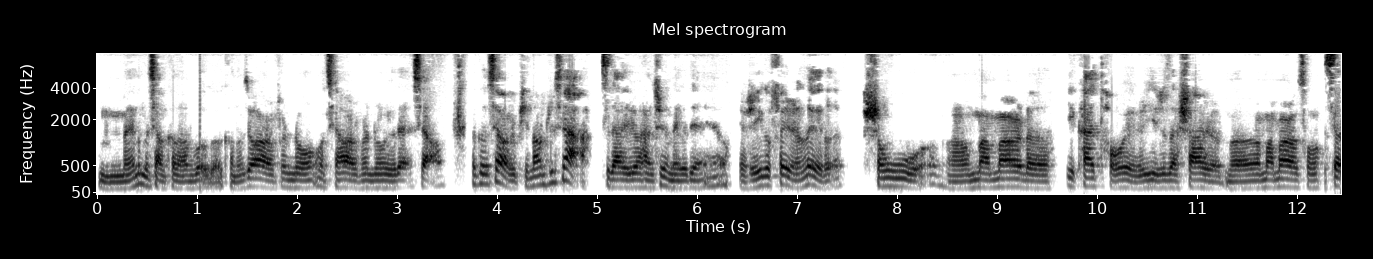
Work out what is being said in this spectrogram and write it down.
没那么像柯南伯格，可能就二十分钟，前二十分钟有点像，那更像是《皮囊之下》斯嘉丽约翰逊那个电影，也是一个非人类的生物，然后慢慢的，一开头也是一直在杀人嘛，慢慢的从在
